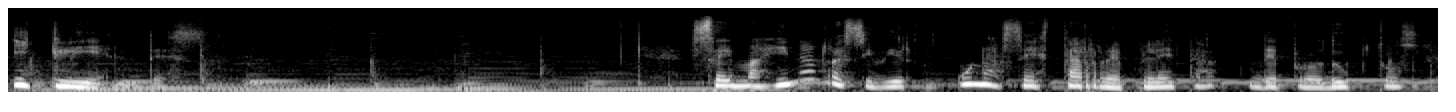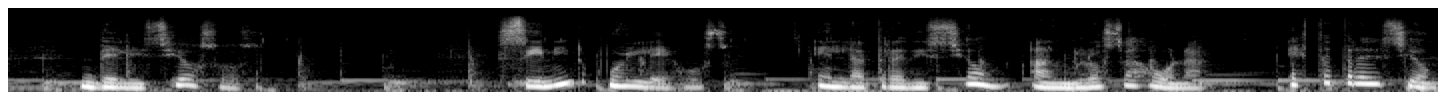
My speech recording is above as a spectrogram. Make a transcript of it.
y clientes. ¿Se imaginan recibir una cesta repleta de productos deliciosos? Sin ir muy lejos, en la tradición anglosajona, esta tradición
